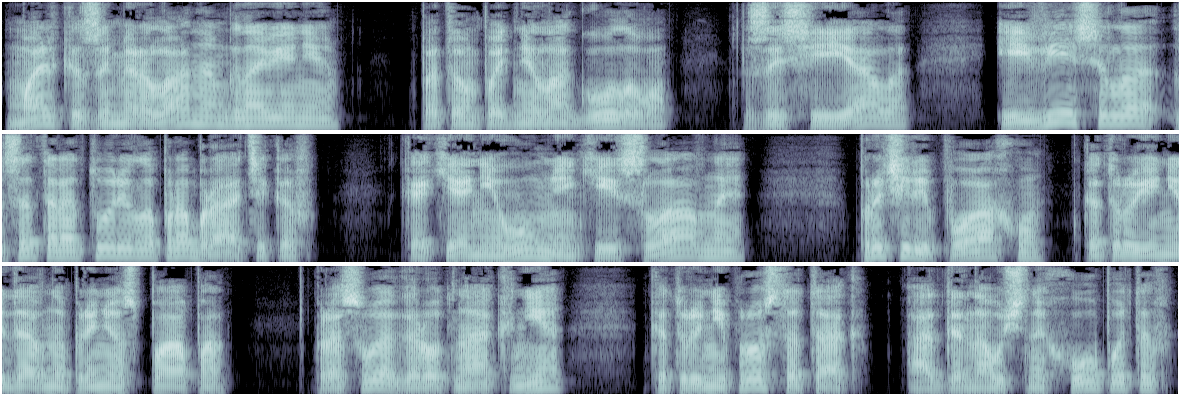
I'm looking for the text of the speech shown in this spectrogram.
Малька замерла на мгновение, потом подняла голову, засияла и весело затараторила про братиков, какие они умненькие и славные, про черепаху, которую ей недавно принес папа, про свой огород на окне, который не просто так, а для научных опытов.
